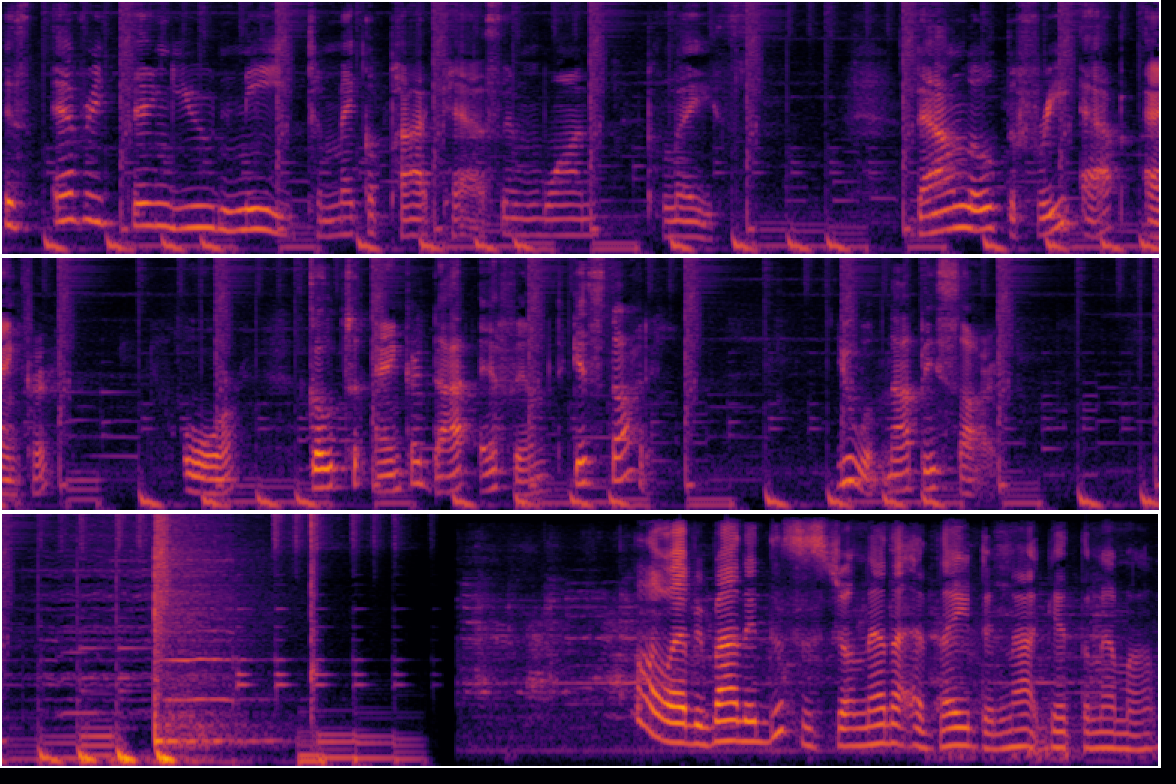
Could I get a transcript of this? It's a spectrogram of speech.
It's everything you need to make a podcast in one place. Download the free app Anchor or go to anchor.fm to get started. You will not be sorry. Hello, everybody. This is Jonetta, and they did not get the memo.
